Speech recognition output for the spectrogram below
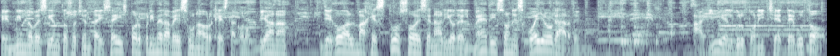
En 1986, por primera vez una orquesta colombiana llegó al majestuoso escenario del Madison Square Garden. Allí el grupo Nietzsche debutó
